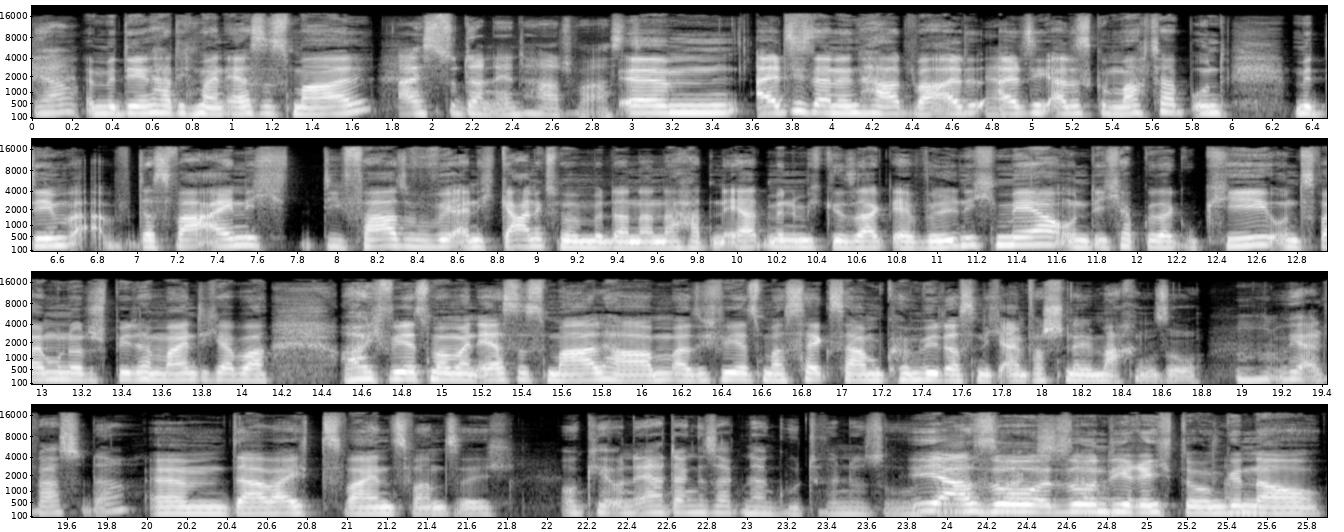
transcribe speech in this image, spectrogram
Ja. Äh, mit dem hatte ich mein erstes Mal. Als du dann enthaart warst? Ähm, als ich dann enthaart war, als, ja. als ich alles gemacht habe und mit dem, das war eigentlich die Phase, wo wir eigentlich gar nichts mehr miteinander hatten. Er hat mir nämlich gesagt, er will nicht mehr und ich habe gesagt, okay und zwei Monate später meinte ich aber, oh, ich will jetzt mal mein erstes Mal haben, also ich will jetzt mal Sex haben, können wir das nicht einfach schnell machen so. Mhm. Wie alt warst du da? Ähm, da war ich 22. Okay, und er hat dann gesagt, na gut, wenn du so. Ja, so, sagst, so in die Richtung, genau.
